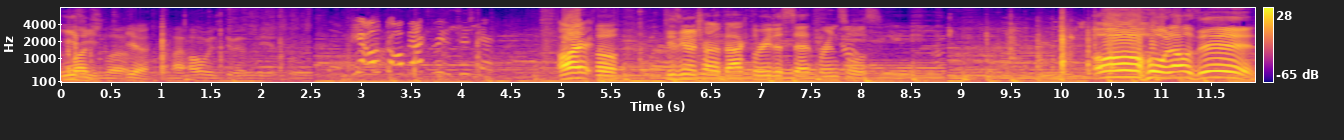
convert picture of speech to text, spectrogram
Easy. Much love. Yeah. I always do FP. Yeah, I'll, I'll back three to two there. All right. Oh, he's gonna try to back three to set for insoles. Oh, that was it.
